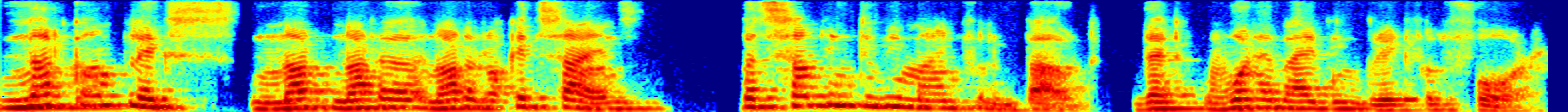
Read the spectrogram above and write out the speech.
not complex not not a not a rocket science but something to be mindful about that what have I been grateful for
